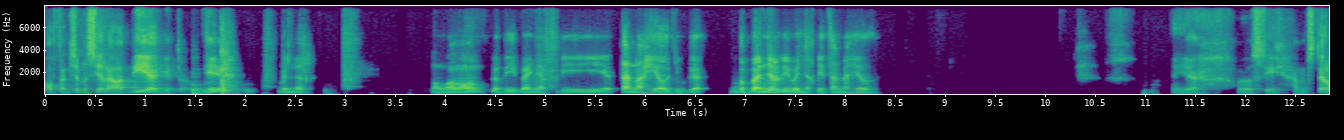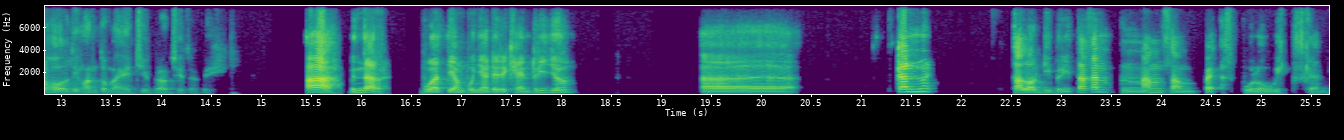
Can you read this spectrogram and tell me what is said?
offense mesti lewat dia gitu. iya bener mau nggak mau lebih banyak di Tanah Hill juga. Bebannya lebih banyak di Tanah Hill. Iya, we'll see. I'm still holding on to my AJ Brown sih tapi. Ah, bentar. Buat yang punya Derrick Henry, Jul. eh kan kalau di berita kan 6 sampai 10 weeks kan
